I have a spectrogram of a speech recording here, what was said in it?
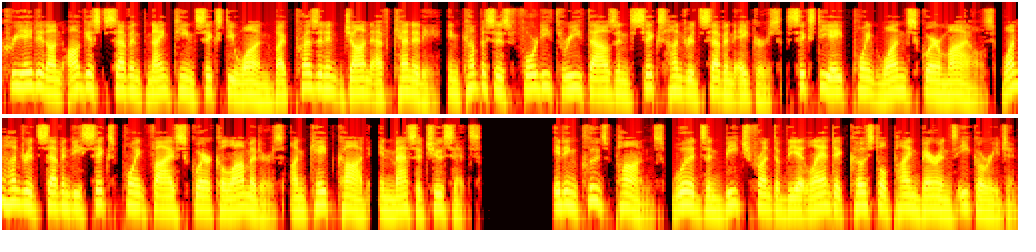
created on August 7, 1961 by President John F. Kennedy, encompasses 43,607 acres 68.1 square miles, 176.5 square kilometers on Cape Cod, in Massachusetts. It includes ponds, woods and beachfront of the Atlantic coastal Pine Barrens ecoregion.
